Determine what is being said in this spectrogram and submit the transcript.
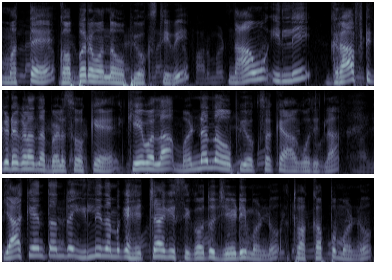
ಮತ್ತೆ ಗೊಬ್ಬರವನ್ನು ಉಪಯೋಗಿಸ್ತೀವಿ. ನಾವು ಇಲ್ಲಿ ಗ್ರಾಫ್ಟ್ ಗಿಡಗಳನ್ನು ಬೆಳೆಸೋಕೆ ಕೇವಲ ಮಣ್ಣನ್ನು ಉಪಯೋಗಿಸೋಕೆ ಆಗೋದಿಲ್ಲ. ಯಾಕೆ ಅಂತಂದ್ರೆ ಇಲ್ಲಿ ನಮಗೆ ಹೆಚ್ಚಾಗಿ ಸಿಗೋದು ಜೇಡಿ ಮಣ್ಣು ಅಥವಾ ಕಪ್ಪು ಮಣ್ಣು.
